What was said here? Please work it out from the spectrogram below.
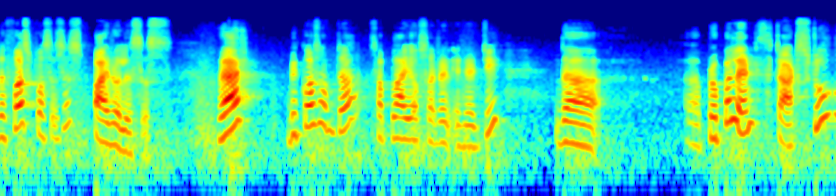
The first process is pyrolysis where because of the supply of certain energy the uh, propellant starts to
